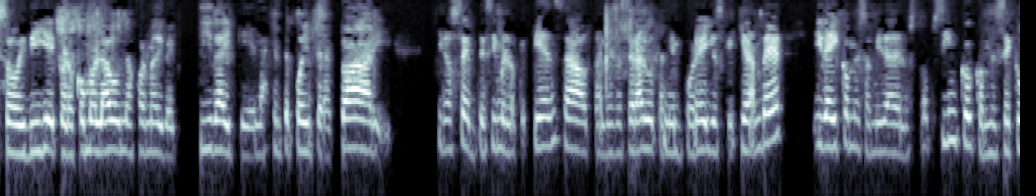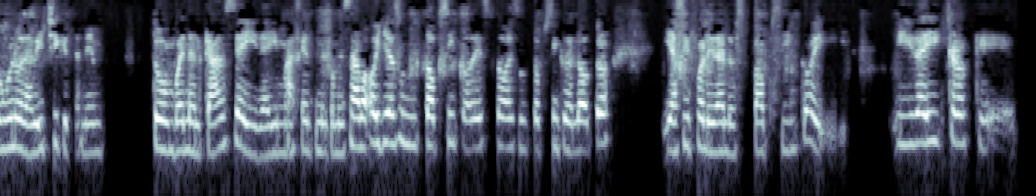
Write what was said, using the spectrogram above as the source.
soy DJ, pero cómo lo hago de una forma divertida y que la gente puede interactuar y, y no sé, decirme lo que piensa o tal vez hacer algo también por ellos que quieran ver. Y de ahí comenzó mi idea de los top 5. Comencé con uno de Avicii que también tuvo un buen alcance y de ahí más gente me comenzaba, oye, es un top 5 de esto, es un top 5 del otro. Y así fue la idea de los top 5 y, y de ahí creo que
